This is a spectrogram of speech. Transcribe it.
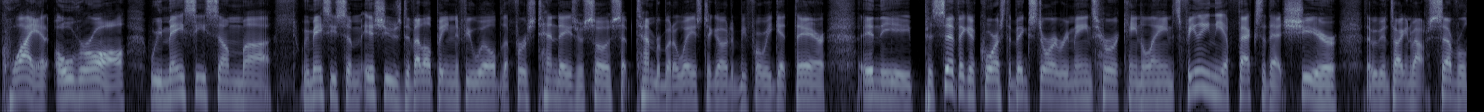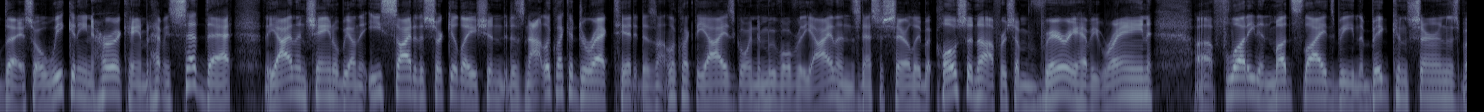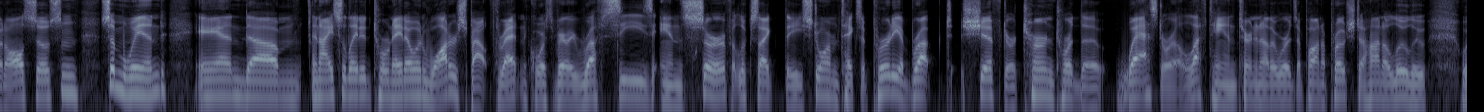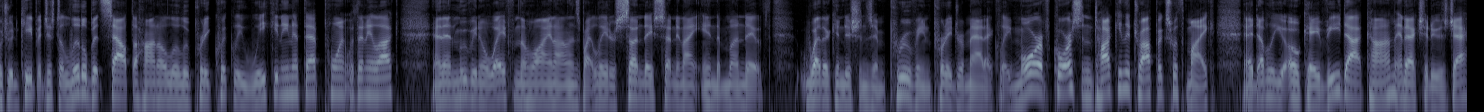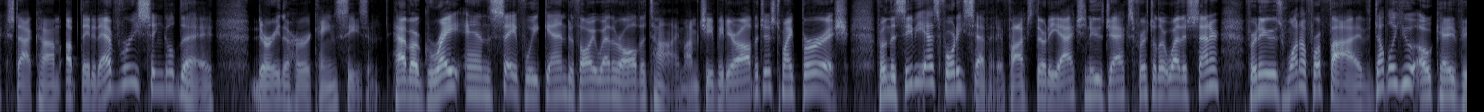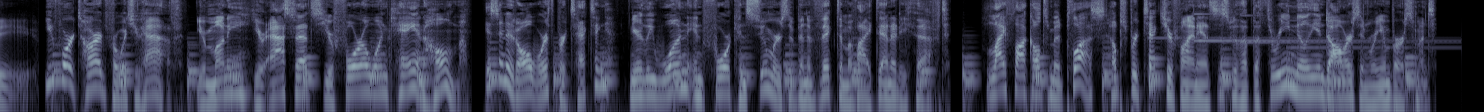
quiet overall. We may see some uh, we may see some issues developing, if you will, the first 10 days or so of September, but a ways to go to before we get there. In the Pacific, of course, the big story remains Hurricane Lane. It's feeling the effects of that shear that we've been talking about for several days. So a weakening hurricane. But having said that, the island chain will be on the east side of the circulation. It does not look like a direct hit. It does not look like the eye is going to move over the islands necessarily, but close enough for some very heavy rain, uh, flooding, and mudslides being the big concerns, but also also some some wind and um, an isolated tornado and waterspout threat, and of course very rough seas and surf. It looks like the storm takes a pretty abrupt shift or turn toward the west, or a left-hand turn, in other words, upon approach to Honolulu, which would keep it just a little bit south of Honolulu, pretty quickly weakening at that point with any luck, and then moving away from the Hawaiian Islands by later Sunday, Sunday night into Monday, with weather conditions improving pretty dramatically. More, of course, in talking the tropics with Mike at WOKV.com and ActionNewsJax.com. Update every single day during the hurricane season. Have a great and safe weekend with all your weather all the time. I'm Chief Meteorologist Mike Buresh from the CBS 47 and Fox 30 Action News Jax First Alert Weather Center for News 1045 WOKV. You've worked hard for what you have your money, your assets, your 401k, and home. Isn't it all worth protecting? Nearly one in four consumers have been a victim of identity theft. LifeLock Ultimate Plus helps protect your finances with up to $3 million in reimbursement.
